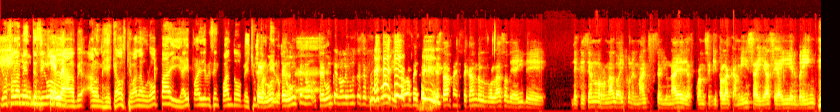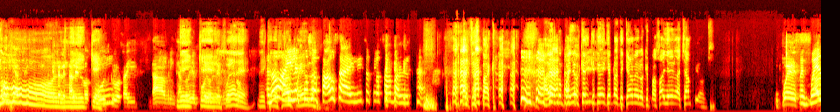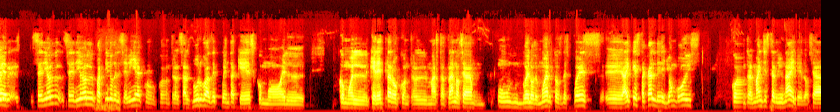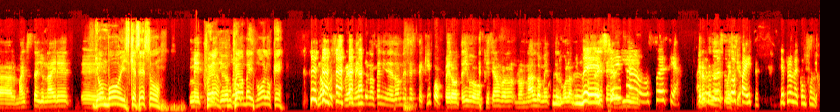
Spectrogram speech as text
Yo solamente sigo a, a, los mexicanos que van a Europa y ahí por ahí de vez en cuando me echo un según, partido. Según que, no, según que no le gusta ese fútbol y estaba, estaba festejando el golazo de ahí de, de Cristiano Ronaldo ahí con el Manchester United cuando se quitó la camisa y hace ahí el brinco no, y hace se le salen los músculos ahí estaba brincando ni ahí el que fuera de, que no ahí le puso pausa y le hizo close up al a ver compañeros ¿qué, ¿qué, tienen que platicarme de lo que pasó ayer en la Champions? pues, pues bueno. a ver se dio, se dio el partido del Sevilla con, contra el Salzburgo, haz de cuenta que es como el como el Querétaro contra el Mazatlán, o sea, un duelo de muertos. Después eh, hay que destacar el de John Boyce contra el Manchester United, o sea, el Manchester United. Eh, John Boyce, ¿qué es eso? Me, ¿Juegan, béisbol o qué? No, pues realmente no sé ni de dónde es este equipo, pero te digo, Cristiano Ronaldo mete el gol al minuto ¿De Suiza o Suecia? Creo que es de esos dos países. Siempre me confundo.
